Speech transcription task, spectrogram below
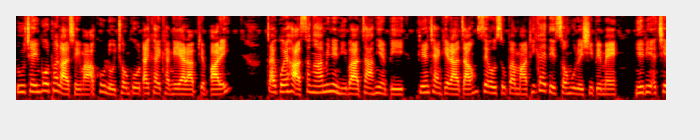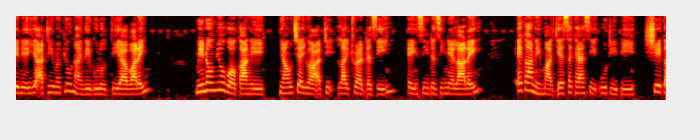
လူချိန်ဖို့ထွက်လာချိန်မှာအခုလိုခြုံကိုတိုက်ခိုက်ခံခဲ့ရတာဖြစ်ပါတယ်။ တိုက်ပွဲဟာ15မိနစ်နီးပါးကြာမြင့်ပြီးပြင်းထန်ခဲ့တာကြောင့်စစ်အုပ်စုဘက်မှထိခိုက်ဒေဆုံးမှုတွေရှိပေမဲ့မြေပြင်အခြေအနေအရအတိမပြုတ်နိုင်သေးဘူးလို့သိရပါတယ်။မင်းတို့မျိုးပေါ်ကနေညောင်ချက်ရွာအထိလိုက်ထရက်တစီအိမ်စီတစီနဲ့လာတယ်။အဲကနေမှရဲစခန်းစီဦးတီပြီးရှေ့က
